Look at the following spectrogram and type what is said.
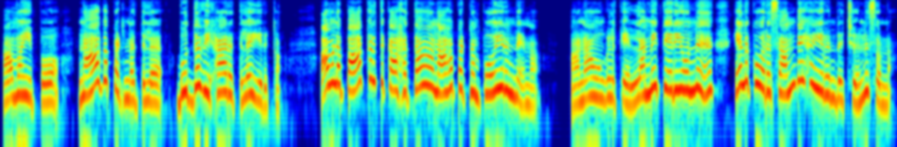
அவன் இப்போ நாகப்பட்டினத்துல புத்த விகாரத்துல இருக்கான். அவனை பாக்குறதுக்காகத்தான் நாகப்பட்டினம் போயிருந்தேனா. ஆனா உங்களுக்கு எல்லாமே தெரியும்னு எனக்கு ஒரு சந்தேகம் இருந்துச்சுன்னு சொன்னான்.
